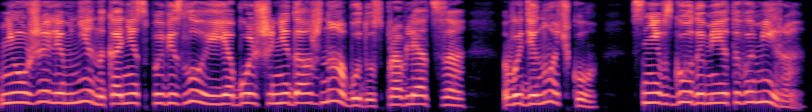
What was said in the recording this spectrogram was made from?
Неужели мне, наконец, повезло, и я больше не должна буду справляться в одиночку с невзгодами этого мира.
